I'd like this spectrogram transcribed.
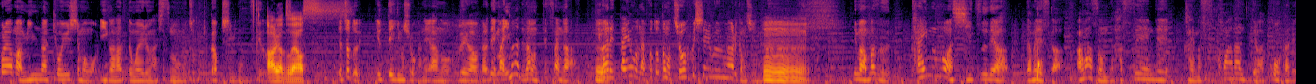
これはまあみんな共有してもいいかなって思えるような質問をちょっとピックアップしてみたんですけど。ありがとうございます。じゃあちょっと言っていきましょうかね。あの上側からで。まあ今まで多分哲さんが言われたようなこととも重複してる部分があるかもしれないですうんうんうんでまあまずタイムモア C2 ではダメですか？Amazon で8000円で買えます。コマダンテは高価で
